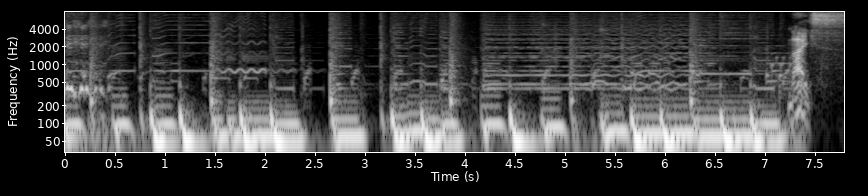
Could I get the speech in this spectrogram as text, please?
nice.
